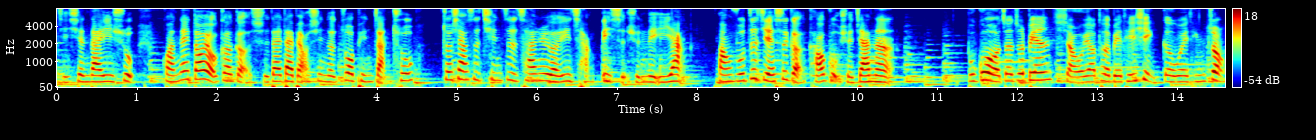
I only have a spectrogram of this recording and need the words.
及现代艺术，馆内都有各个时代代表性的作品展出，就像是亲自参与了一场历史巡礼一样，仿佛自己也是个考古学家呢。不过在这边，小欧要特别提醒各位听众，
